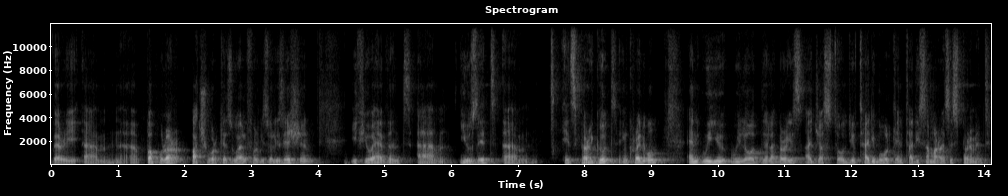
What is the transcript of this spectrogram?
very um, uh, popular patchwork as well for visualization. If you haven't um, used it, um, it's very good, incredible. And we, we load the libraries I just told you, TidyBulk and TidySummarize experiment.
